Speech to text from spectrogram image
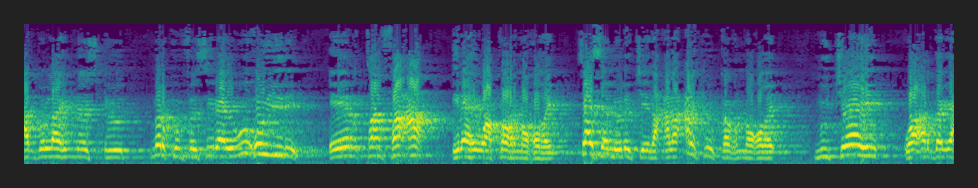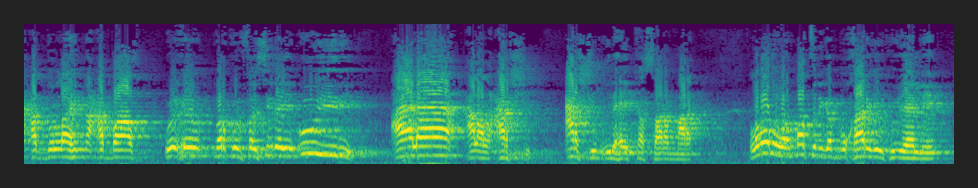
عبد الله بن مسعود. مركو فسيرة وغيري ارتفع. إلهي وقر نقضي ساسا جيدا على عرش نقضي مجاهد وأرضك عبد الله بن عباس. مركو فسيرة وغيري على على العرش. عرش إلهي كسر لبضوا المطلق البخاري يكون يهلين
